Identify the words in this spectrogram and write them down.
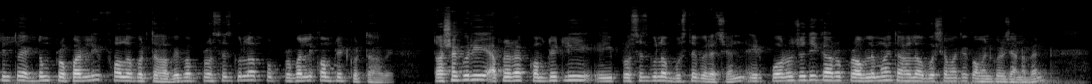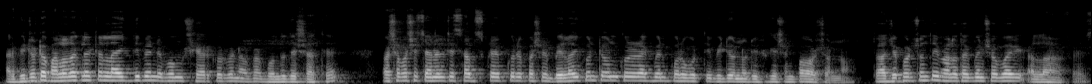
কিন্তু একদম প্রপারলি ফলো করতে হবে বা প্রসেসগুলো প্রপারলি কমপ্লিট করতে হবে। তো আশা করি আপনারা কমপ্লিটলি এই প্রসেসগুলো বুঝতে পেরেছেন। এরপরও যদি কারও প্রবলেম হয় তাহলে অবশ্যই আমাকে কমেন্ট করে জানাবেন। আর ভিডিওটা ভালো লাগলে একটা লাইক দিবেন এবং শেয়ার করবেন আপনার বন্ধুদের সাথে। পাশাপাশি চ্যানেলটি সাবস্ক্রাইব করে পাশের বেল আইকনটি অন করে রাখবেন পরবর্তী ভিডিও নোটিফিকেশন পাওয়ার জন্য। তো আজ পর্যন্তই, ভালো থাকবেন সবাই, আল্লাহ হাফেজ।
